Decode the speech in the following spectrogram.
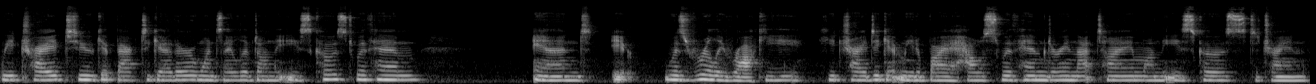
We tried to get back together once I lived on the East Coast with him, and it was really rocky. He tried to get me to buy a house with him during that time on the East Coast to try and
